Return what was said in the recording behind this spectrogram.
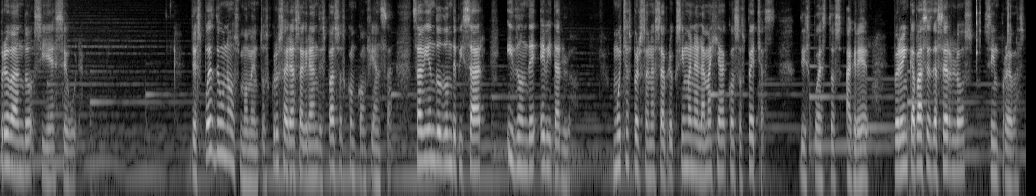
probando si es segura. Después de unos momentos cruzarás a grandes pasos con confianza, sabiendo dónde pisar y dónde evitarlo. Muchas personas se aproximan a la magia con sospechas, dispuestos a creer, pero incapaces de hacerlos sin pruebas.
